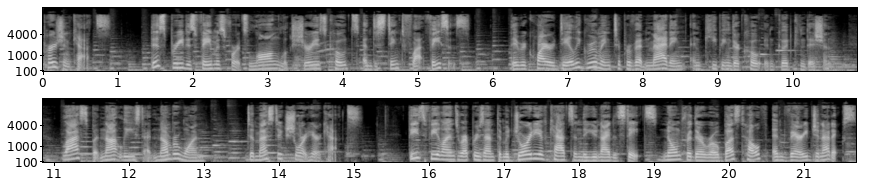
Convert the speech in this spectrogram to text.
Persian cats. This breed is famous for its long, luxurious coats and distinct flat faces. They require daily grooming to prevent matting and keeping their coat in good condition. Last but not least, at number one, domestic shorthair cats. These felines represent the majority of cats in the United States, known for their robust health and varied genetics.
